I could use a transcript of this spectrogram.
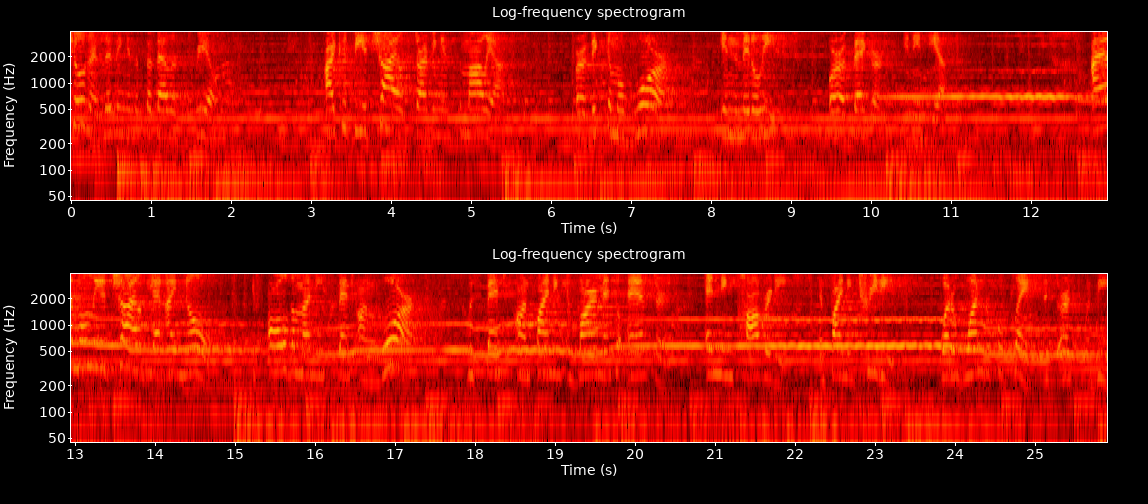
children living in the favelas of Rio. I could be a child starving in Somalia, or a victim of war in the Middle East, or a beggar in India. I am only a child, yet I know if all the money spent on war was spent on finding environmental answers, ending poverty, and finding treaties, what a wonderful place this earth would be.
